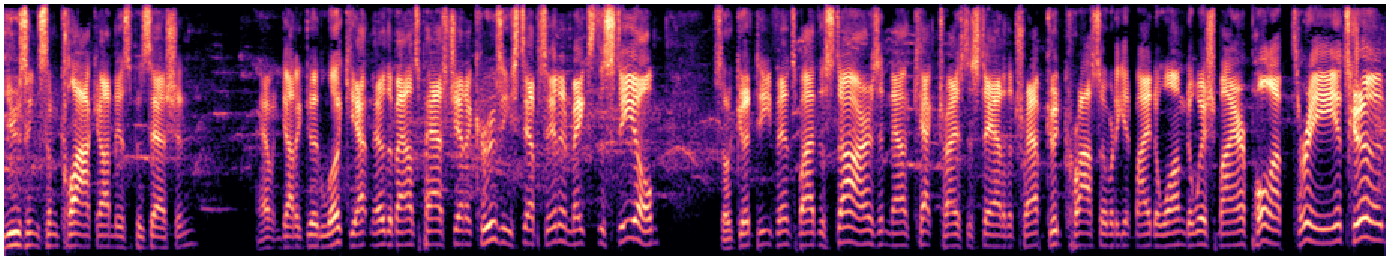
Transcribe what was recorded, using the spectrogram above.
using some clock on this possession. Haven't got a good look yet. There the bounce pass. Jenna Cruz. Steps in and makes the steal. So good defense by the Stars. And now Keck tries to stay out of the trap. Good crossover to get by Duong to Wishmeyer. Pull up three. It's good.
